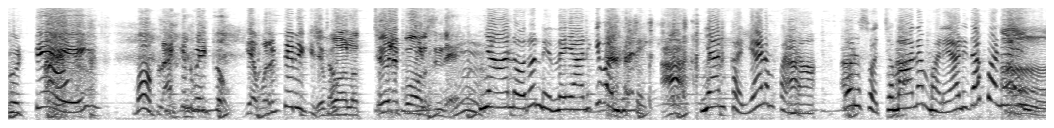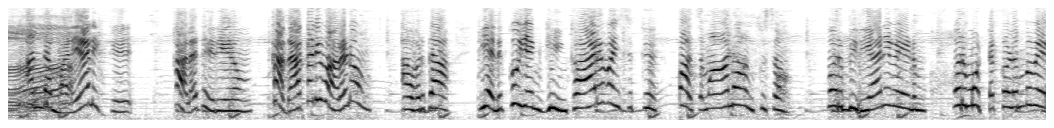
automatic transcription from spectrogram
కుట్టి. మా బ్లాక్ అండ్ వైట్ లో ఎవరంటే నీకు ఇష్టం ఇవాళ తేలిపోవాల్సిందే ഞാൻ ഒരു നിർണയാനിക്ക് വന്നിട്ടേ ഞാൻ കല്യാണം பண்ண ഒരു സ്വച്ഛமான മലയാളിതാ പണ அந்த മലയാളിക്ക് കള തെരിയണം കഥാകളി വരണം അവർതാ എനിക്കും എൻ ഗീങ്കാര വയസ്സുക്ക് പസമാന അങ്കുസം ഒരു ബിരിയാണി വേണം ഒരു മുട്ടക്കുളമ്പ് വേണം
